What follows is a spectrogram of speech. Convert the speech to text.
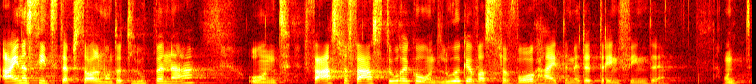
einerseits den Psalm unter die Lupe nehmen und Vers für Vers durchgehen und schauen, was für Wahrheiten wir da drin finden. Und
